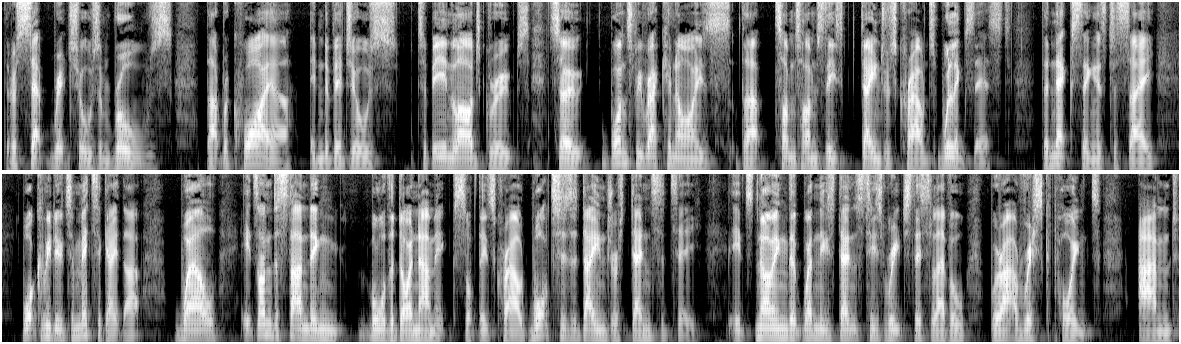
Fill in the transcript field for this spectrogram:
there are set rituals and rules that require individuals to be in large groups. So once we recognize that sometimes these dangerous crowds will exist, the next thing is to say, what can we do to mitigate that? Well, it's understanding more the dynamics of this crowd. What is a dangerous density? It's knowing that when these densities reach this level, we're at a risk point and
